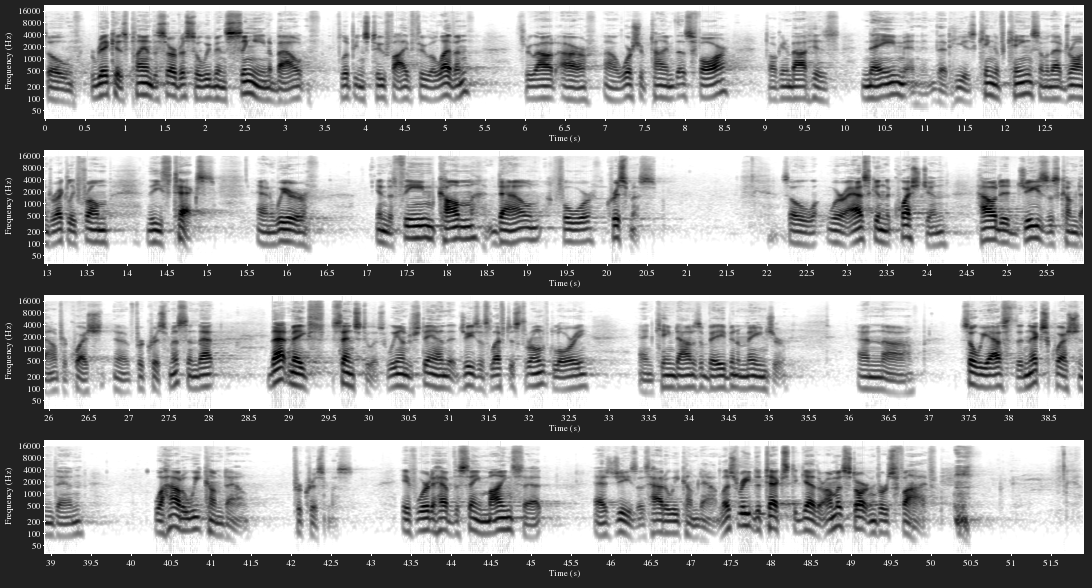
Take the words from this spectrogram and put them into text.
So, Rick has planned the service, so we've been singing about Philippians 2 5 through 11 throughout our uh, worship time thus far, talking about his name and that he is King of Kings, some of that drawn directly from these texts. And we're in the theme Come Down for Christmas. So, we're asking the question how did Jesus come down for, question, uh, for Christmas? And that that makes sense to us. We understand that Jesus left his throne of glory and came down as a babe in a manger. And uh, so we ask the next question then well, how do we come down for Christmas? If we're to have the same mindset as Jesus, how do we come down? Let's read the text together. I'm going to start in verse 5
